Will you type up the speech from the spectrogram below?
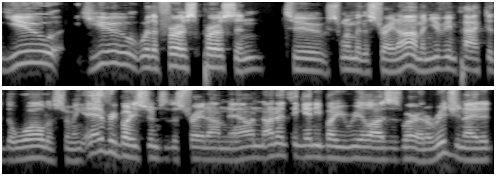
you you were the first person to swim with a straight arm and you've impacted the world of swimming. Everybody swims with a straight arm now and i don't think anybody realizes where it originated.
